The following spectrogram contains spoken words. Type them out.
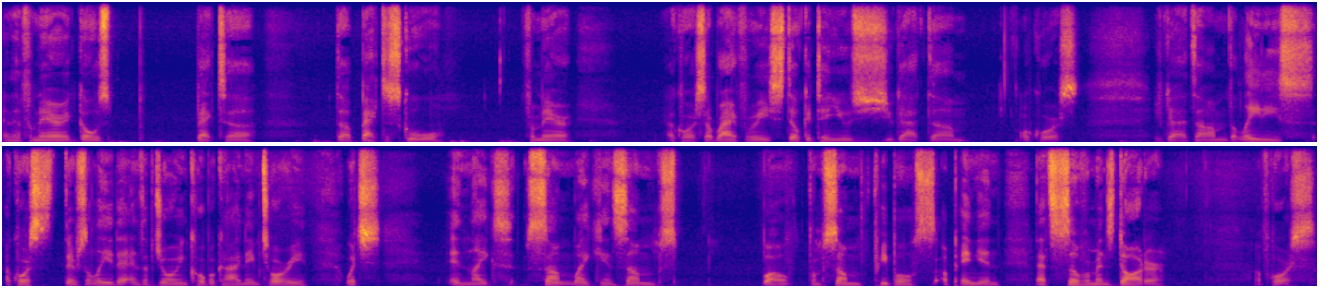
and then from there it goes back to the back to school. From there, of course, the rivalry still continues. You got, um, of course, you got um, the ladies. Of course, there's a lady that ends up joining Cobra Kai named Tori, which, in like some, like in some, well, from some people's opinion, that's Silverman's daughter. Of course.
